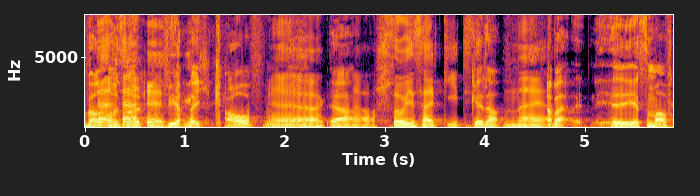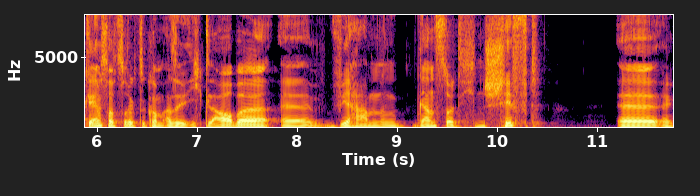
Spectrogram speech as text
warum sollten wir euch kaufen? Ja, genau. So wie es halt geht. Genau. Naja. Aber äh, jetzt nochmal auf GameStop zurückzukommen. Also ich glaube, äh, wir haben einen ganz deutlichen Shift äh,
